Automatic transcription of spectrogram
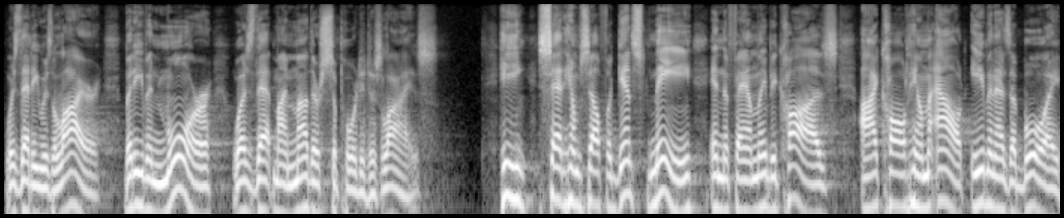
was that he was a liar, but even more was that my mother supported his lies. He set himself against me in the family because I called him out even as a boy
